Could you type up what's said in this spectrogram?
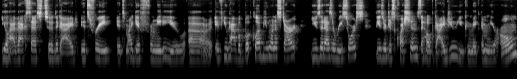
You'll have access to the guide. It's free. It's my gift from me to you. Uh, if you have a book club you want to start, use it as a resource. These are just questions to help guide you. You can make them your own.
